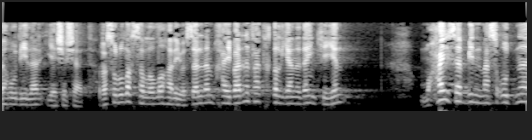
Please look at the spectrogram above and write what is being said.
yahudiylar yashashardi rasululloh sollallohu alayhi vasallam haybarni fath qilganidan keyin muhaysa bin masudni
